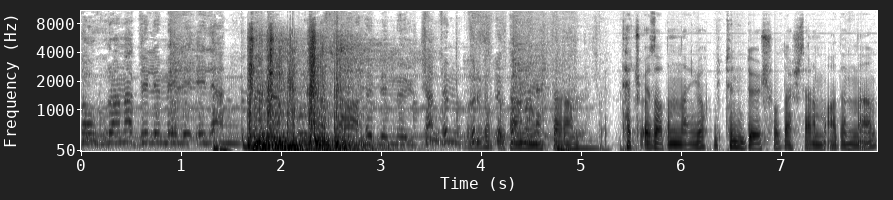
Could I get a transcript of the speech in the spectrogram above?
Doğrana dilim eli ilə Burada buradan minnətdaram. Tək öz adımdan yox, bütün döyüş yoldaşlarım adından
